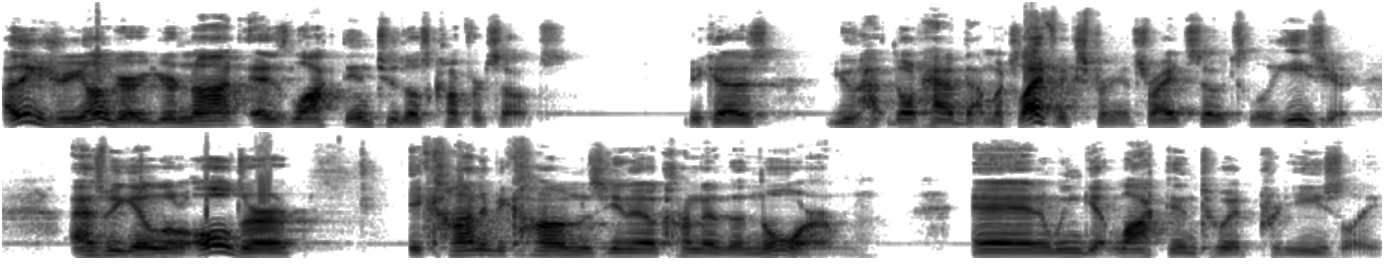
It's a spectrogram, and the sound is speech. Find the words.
I think as you're younger, you're not as locked into those comfort zones because you ha- don't have that much life experience, right? So it's a little easier. As we get a little older, it kind of becomes, you know, kind of the norm, and we can get locked into it pretty easily.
